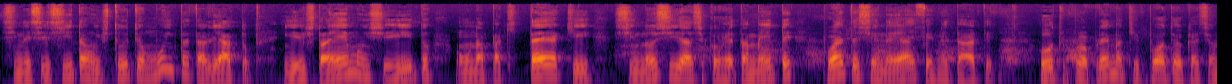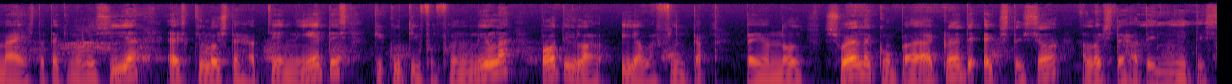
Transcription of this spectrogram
se necessita um estudo muito detalhado e estaremos inserindo uma bactéria que, se não se age corretamente, pode generar enfermidade. Outro problema que pode ocasionar esta tecnologia é que os terratenientes que cultivam vanilla podem ir à finca, pero não suele comparar grande extensão a los terratenientes.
